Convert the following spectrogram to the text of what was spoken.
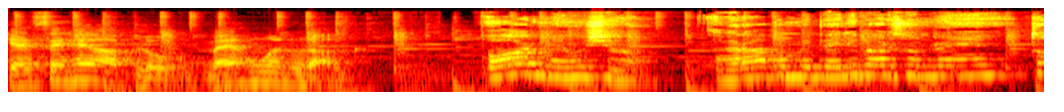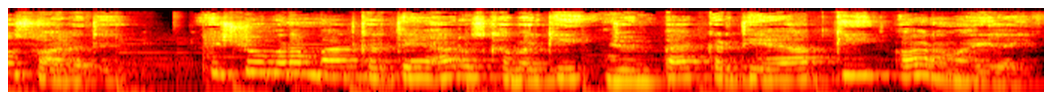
कैसे हैं आप लोग? मैं हूँ अनुराग। और मैं हूँ शिवम। अगर आप हमें पहली बार सुन रहे हैं तो स्वागत है। इस शो पर हम बात करते हैं हर उस खबर की जो इम्पैक्ट करती है आपकी और हमारी लाइफ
